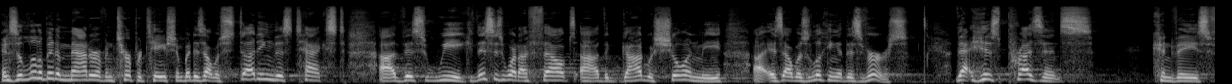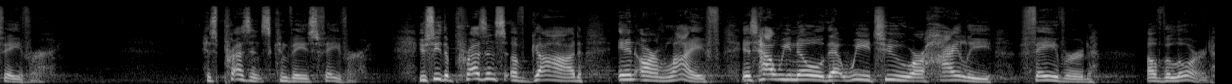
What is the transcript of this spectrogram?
And it's a little bit a matter of interpretation, but as I was studying this text uh, this week, this is what I felt uh, that God was showing me uh, as I was looking at this verse that His presence conveys favor. His presence conveys favor. You see, the presence of God in our life is how we know that we too are highly favored of the Lord.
